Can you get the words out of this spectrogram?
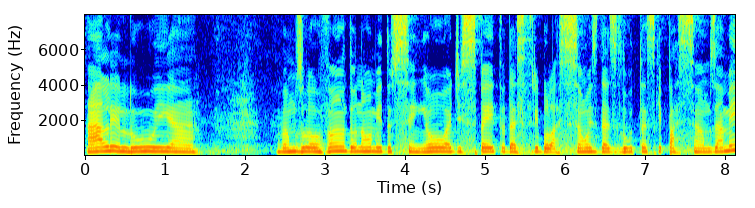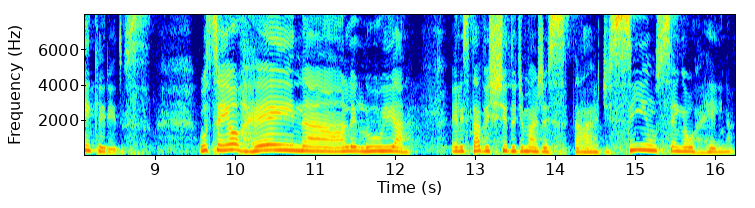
Aleluia. Vamos louvando o nome do Senhor a despeito das tribulações, das lutas que passamos. Amém, queridos? O Senhor reina, aleluia. Ele está vestido de majestade. Sim, o Senhor reina.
